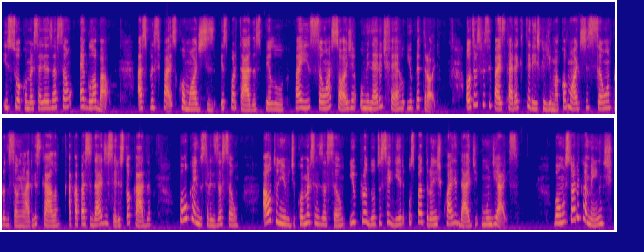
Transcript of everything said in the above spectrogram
e sua comercialização é global. As principais commodities exportadas pelo país são a soja, o minério de ferro e o petróleo. Outras principais características de uma commodity são a produção em larga escala, a capacidade de ser estocada, pouca industrialização, alto nível de comercialização e o produto seguir os padrões de qualidade mundiais. Bom, historicamente,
